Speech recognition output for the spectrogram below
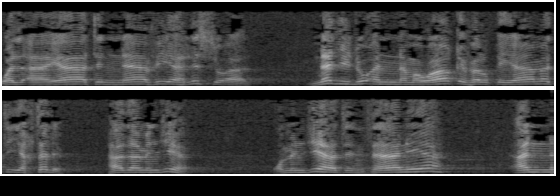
والآيات النافية للسؤال نجد أن مواقف القيامة يختلف. هذا من جهة. ومن جهة ثانية أن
